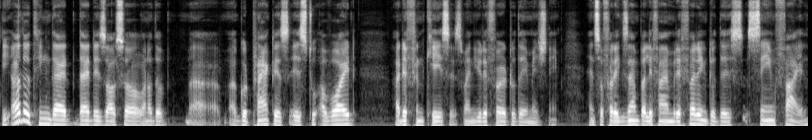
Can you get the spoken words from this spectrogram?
The other thing that that is also one of the uh, a good practice is to avoid a different cases when you refer to the image name. And so for example if I'm referring to this same file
